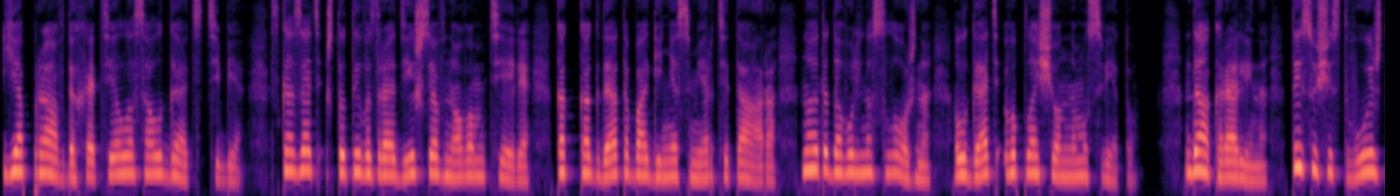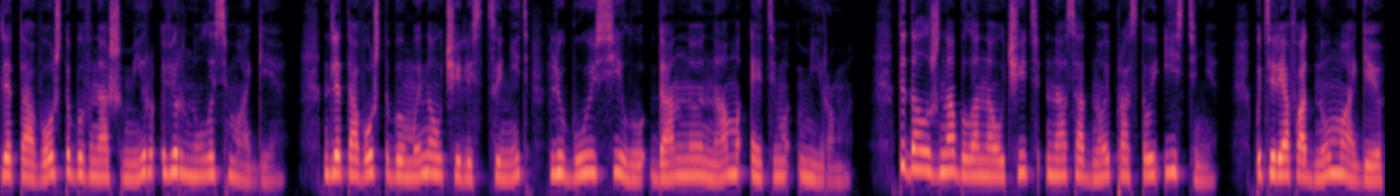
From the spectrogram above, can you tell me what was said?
Я правда хотела солгать тебе, сказать, что ты возродишься в новом теле, как когда-то богиня смерти Таара, но это довольно сложно — лгать воплощенному свету. Да, Каролина, ты существуешь для того, чтобы в наш мир вернулась магия. Для того, чтобы мы научились ценить любую силу, данную нам этим миром. Ты должна была научить нас одной простой истине. Потеряв одну магию,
